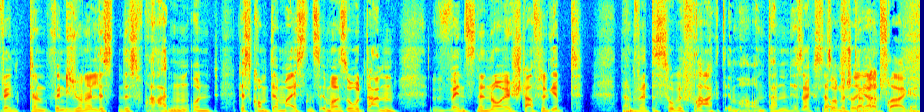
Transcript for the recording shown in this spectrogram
wenn, dann, wenn die Journalisten das fragen und das kommt ja meistens immer so dann, wenn es eine neue Staffel gibt, dann wird es so gefragt immer und dann sagst du So auch eine so, Standardfrage.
